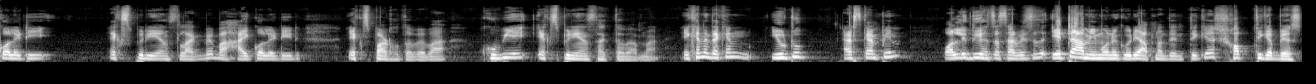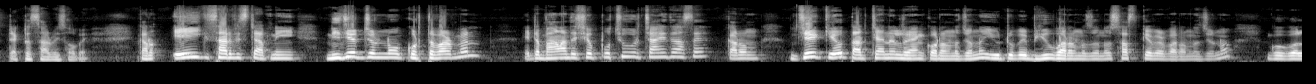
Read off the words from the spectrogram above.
কোয়ালিটি এক্সপিরিয়েন্স লাগবে বা হাই কোয়ালিটির এক্সপার্ট হতে হবে বা খুবই এক্সপিরিয়েন্স থাকতে হবে আপনার। এখানে দেখেন ইউটিউব অ্যাডস ক্যাম্পেইন অনলি দুই হাজার সার্ভিস এটা আমি মনে করি আপনাদের থেকে সব থেকে বেস্ট একটা সার্ভিস হবে। কারণ এই সার্ভিসটা আপনি নিজের জন্য করতে পারবেন এটা বাংলাদেশে প্রচুর চাহিদা আছে, কারণ যে কেউ তার চ্যানেল র্যাঙ্ক করানোর জন্য ইউটিউবে ভিউ বাড়ানোর জন্য সাবস্ক্রাইবার বাড়ানোর জন্য গুগল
